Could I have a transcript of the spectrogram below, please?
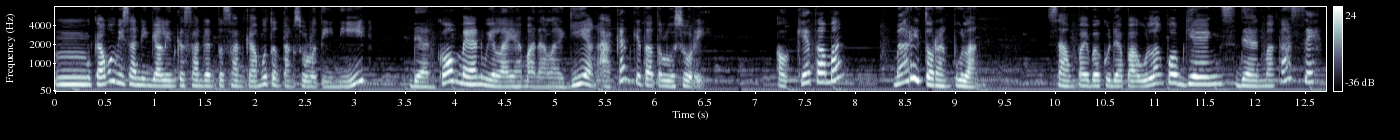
Hmm, kamu bisa ninggalin kesan dan pesan kamu tentang Sulut ini dan komen wilayah mana lagi yang akan kita telusuri. Oke, teman, mari torang pulang. Sampai baku dapat ulang Pop Gengs dan makasih.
